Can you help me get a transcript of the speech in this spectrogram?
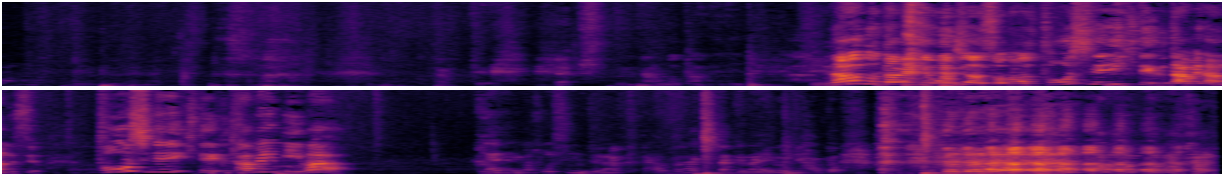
こはもう譲れないですだって何のために何のためにもちろんその投資で生きていくためなんですよ。投資で生きていくためには金が欲しいんじゃなくて働きたくないのに働働かい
